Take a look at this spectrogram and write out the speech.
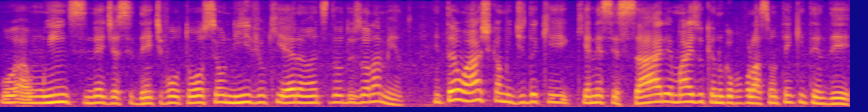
o, um índice né, de acidente voltou ao seu nível que era antes do, do isolamento. Então, eu acho que é uma medida que, que é necessária, mais do que nunca a população tem que entender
